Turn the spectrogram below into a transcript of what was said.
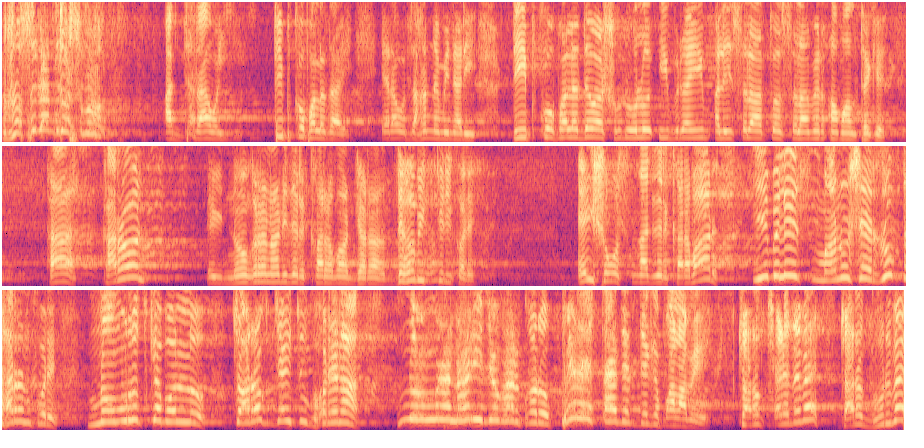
রসুলের দুশ্মন। আর যারা ওই টিপ কপালে দেয়। এরাও জাহান্নামী নারী। টিপ কপালে দেওয়া শুরু হলো ইব্রাহিম আলী সালাতামের আমাল থেকে। হ্যাঁ কারণ এই নোংরা নারীদের কারবার যারা দেহ বিক্রি করে, এই সমস্ত নারীদের কারবার ইবলিস মানুষের রূপ ধারণ করে নমরুদকে বলল, চরক যেহেতু ঘরে না, নোংরা নারী জোগাড় করো ফেরে তাদের থেকে পালাবে। চরক ছেড়ে দেবে, চরক ঘুরবে,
